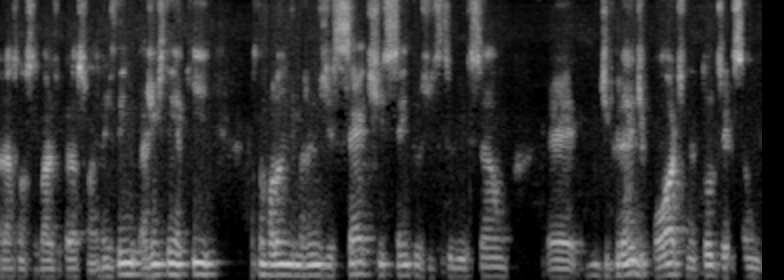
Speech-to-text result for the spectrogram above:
as nossas várias operações. A gente tem, a gente tem aqui, nós estamos falando de mais ou menos de sete centros de distribuição é, de grande porte, né, todos eles são,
